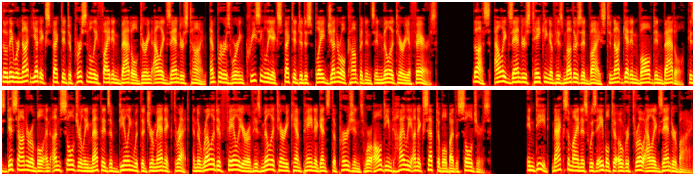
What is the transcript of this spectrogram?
Though they were not yet expected to personally fight in battle during Alexander's time, emperors were increasingly expected to display general competence in military affairs. Thus, Alexander's taking of his mother's advice to not get involved in battle, his dishonorable and unsoldierly methods of dealing with the Germanic threat, and the relative failure of his military campaign against the Persians were all deemed highly unacceptable by the soldiers. Indeed, Maximinus was able to overthrow Alexander by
